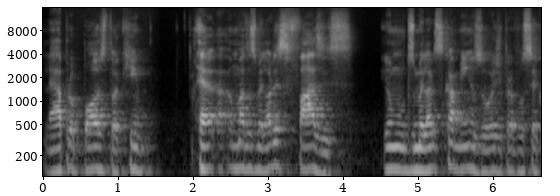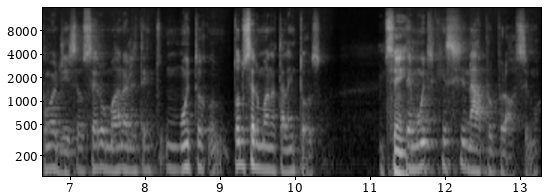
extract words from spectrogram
né, a propósito aqui, é uma das melhores fases e um dos melhores caminhos hoje para você, como eu disse, o ser humano ele tem muito, todo ser humano é talentoso Sim. tem muito que ensinar para o próximo.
